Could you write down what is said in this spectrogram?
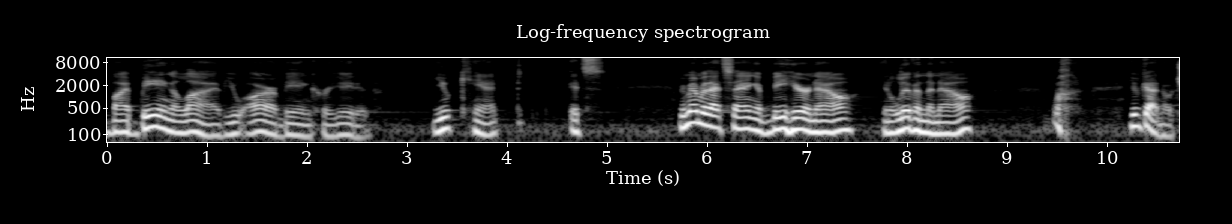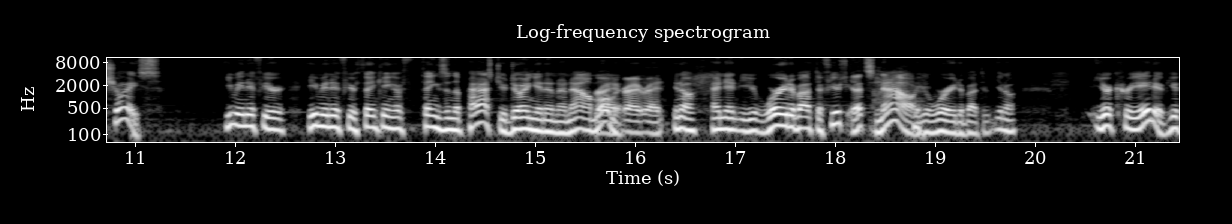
by being alive, you are being creative. You can't. It's remember that saying of "Be here now." You know, live in the now. Well, you've got no choice. Even if you're even if you're thinking of things in the past, you're doing it in a now moment. right, right. Right. You know, and then you're worried about the future. That's now. You're worried about the. You know, you're creative. You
